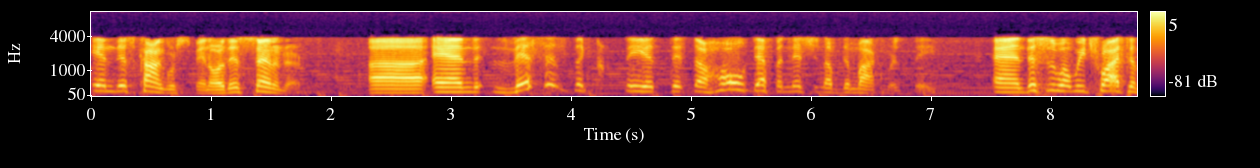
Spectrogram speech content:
in this congressman or this senator. Uh, and this is the, the the the whole definition of democracy. And this is what we try to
